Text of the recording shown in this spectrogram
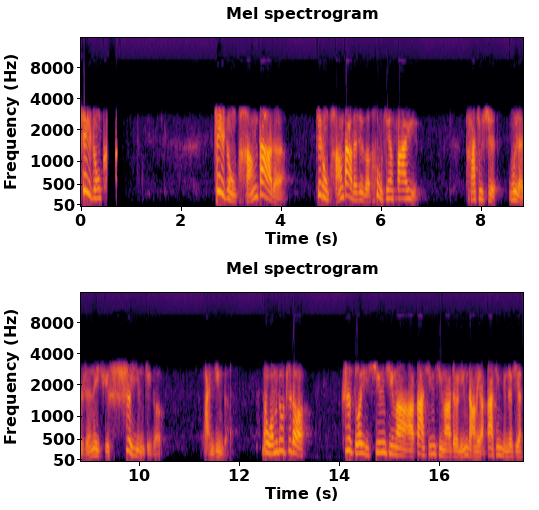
这种这种庞大的这种庞大的这个后天发育，它就是为了人类去适应这个环境的。那我们都知道，之所以猩猩啊啊大猩猩啊这个灵长类啊大猩猩这些，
